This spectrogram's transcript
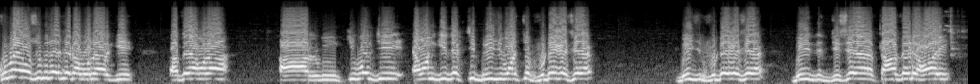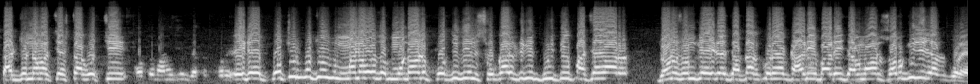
খুবই অসুবিধা যেটা বলে আর কি তাতে আমরা আর কি বলছি এমন কি দেখছি ব্রিজ মনে ফুটে গেছে। ব্রিজ ফুটে গেছে ব্রিজ দিশে তাড়াতাড়ি হয় তার জন্য আমরা চেষ্টা করছি। এটা প্রচুর প্রচুর মানে মোটামুটি প্রতিদিন সকাল থেকে দুই থেকে পাঁচ হাজার জনসংখ্যা এটা যাতায়াত করে গাড়ি বাড়ি যানবাহন সব কিছু যাতায়াত করে।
